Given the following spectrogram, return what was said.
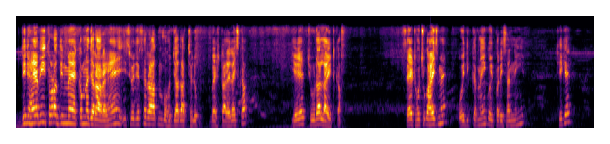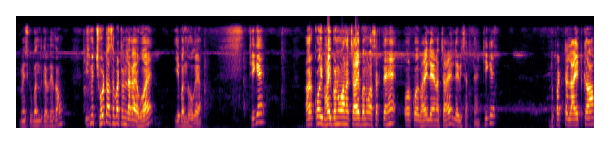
दिन है अभी, थोड़ा दिन में कम नज़र आ रहे हैं, इस वजह से रात में बहुत ज़्यादा अच्छा लुक बेस्ट आएगा इसका। ये चूड़ा लाइट का। सेट हो चुका है इसमें, कोई दिक्कत नहीं, कोई परेशानी नहीं है। ठीक है? मैं इसको बंद कर देता हूँ। इसमें छोटा सा बटन लगाया हुआ है, ये बंद हो गया। ठीक है? अगर कोई भाई बनवाना चाहे, बनवा सकते हैं, और कोई भाई लेना चाहे, ले भी सकते हैं। ठीक है? दुपट्टा लाइट का,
